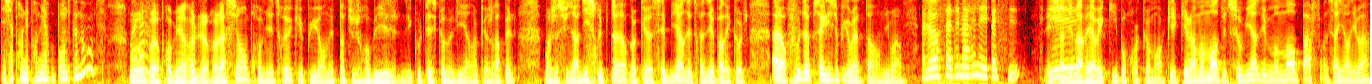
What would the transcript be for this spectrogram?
déjà prendre les premières bons de commande. Voilà. Ou, euh, première re- relation, premier truc, et puis on n'est pas toujours obligé d'écouter ce qu'on nous dit. hein. Donc euh, je rappelle, moi je suis un disrupteur, donc euh, c'est bien d'être aidé par des coachs. Alors, Food Up, ça existe depuis combien de temps Dis-moi? Alors ça a démarré l'année passée. Et, ça a démarré avec qui? Pourquoi? Comment? Quel, quel un moment, tu te souviens du moment, paf, ça y est, on y va?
